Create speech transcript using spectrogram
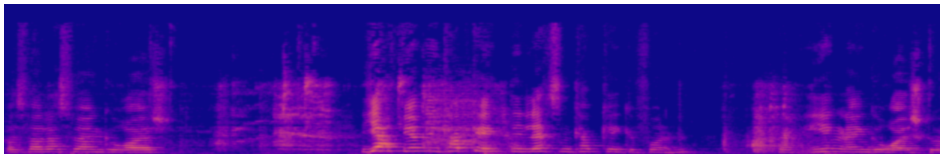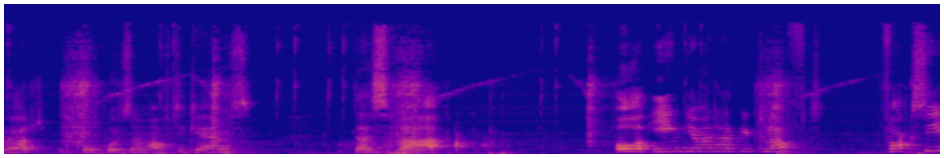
Was war das für ein Geräusch? Ja, wir haben den Cupcake, den letzten Cupcake gefunden. Ich habe irgendein Geräusch gehört. Ich gucke kurz nochmal auf die Cams. Das war. Oh, irgendjemand hat geklopft. Foxy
